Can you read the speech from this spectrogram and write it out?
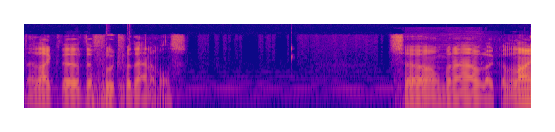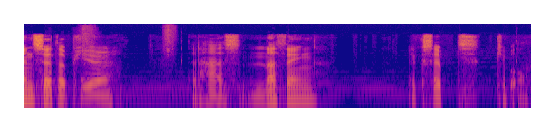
like the, the food for the animals. So I'm gonna have like a line set up here that has nothing except kibble.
